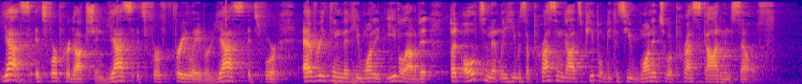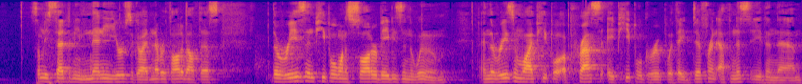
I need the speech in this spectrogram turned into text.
Yes, it's for production. Yes, it's for free labor. Yes, it's for everything that he wanted evil out of it. But ultimately, he was oppressing God's people because he wanted to oppress God himself. Somebody said to me many years ago, I'd never thought about this the reason people want to slaughter babies in the womb and the reason why people oppress a people group with a different ethnicity than them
